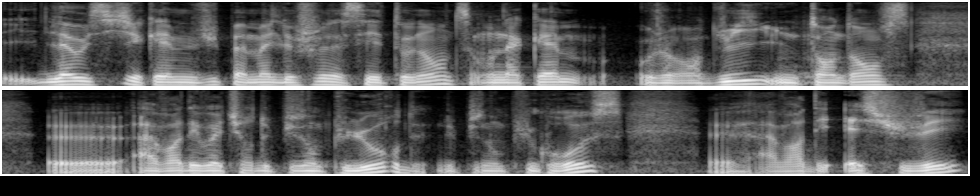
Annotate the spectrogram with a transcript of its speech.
là aussi, j'ai quand même vu pas mal de choses assez étonnantes. On a quand même aujourd'hui une tendance euh, à avoir des voitures de plus en plus lourdes, de plus en plus grosses, à avoir des SUV.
